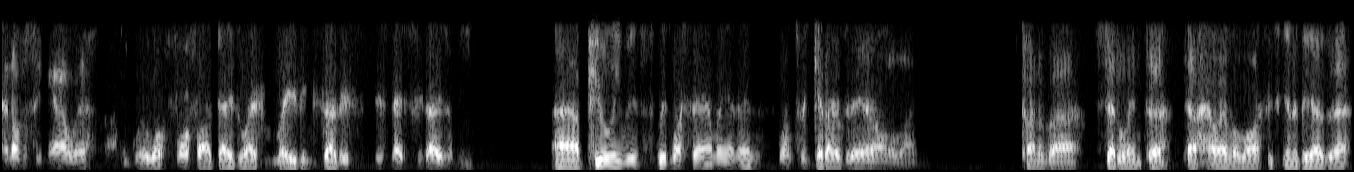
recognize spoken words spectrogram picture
and obviously now we're I think we're what four or five days away from leaving. So this this next few days will be uh, purely with, with my family, and then once we get over there, I'll um, kind of uh, settle into however life is going to be over there.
